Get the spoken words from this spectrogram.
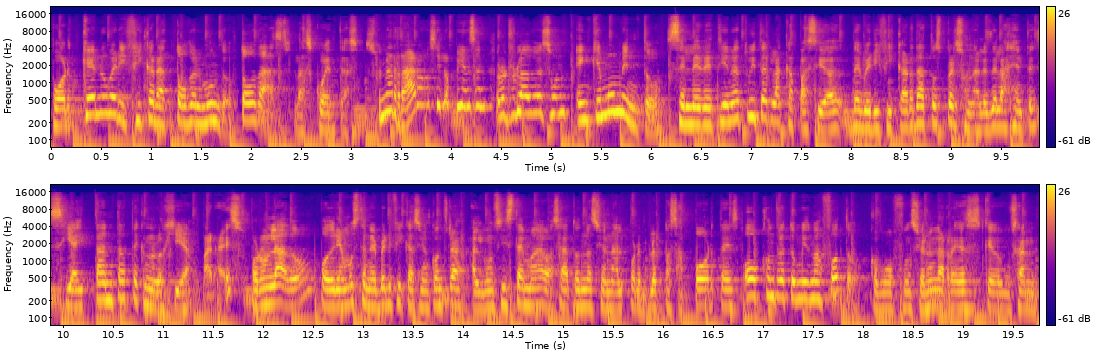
por qué no verifican a todo el mundo, todas las cuentas. Suena raro si lo piensan. Por otro lado, es un en qué momento se le detiene a Twitter la capacidad de verificar datos personales de la gente si hay tanta tecnología para eso. Por un lado, podríamos tener verificación contra algún sistema de base de datos nacional, por ejemplo, pasaportes o contra tu misma foto, como funcionan las redes que usan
